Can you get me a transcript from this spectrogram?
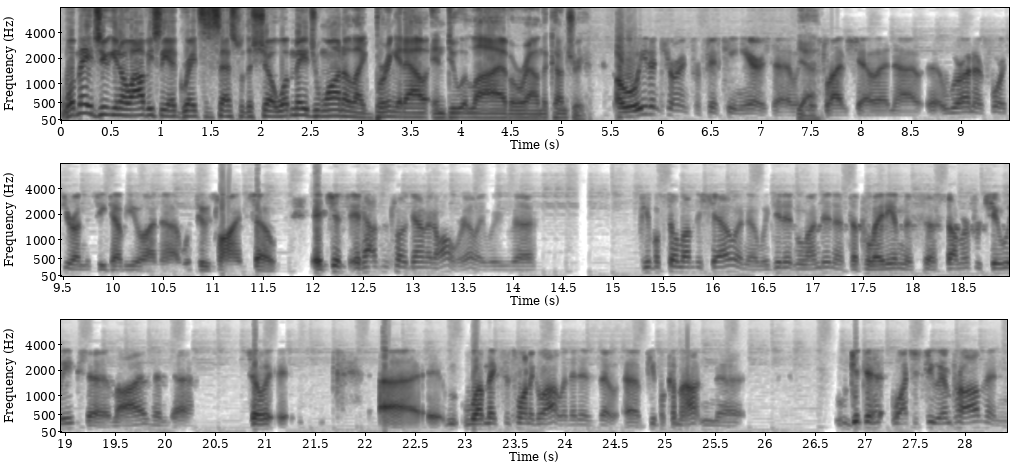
What made you, you know, obviously had great success with the show. What made you want to like bring it out and do it live around the country? Oh, well, we've been touring for 15 years uh, with Yeah. this live show, and uh, we're on our fourth year on the CW on uh, with Whose Line. So it just it hasn't slowed down at all. Really, we uh, people still love the show, and uh, we did it in London at the Palladium this uh, summer for two weeks uh, live, and uh, so it, uh, it, what makes us want to go out with it is that uh, people come out and uh, get to watch us do improv and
